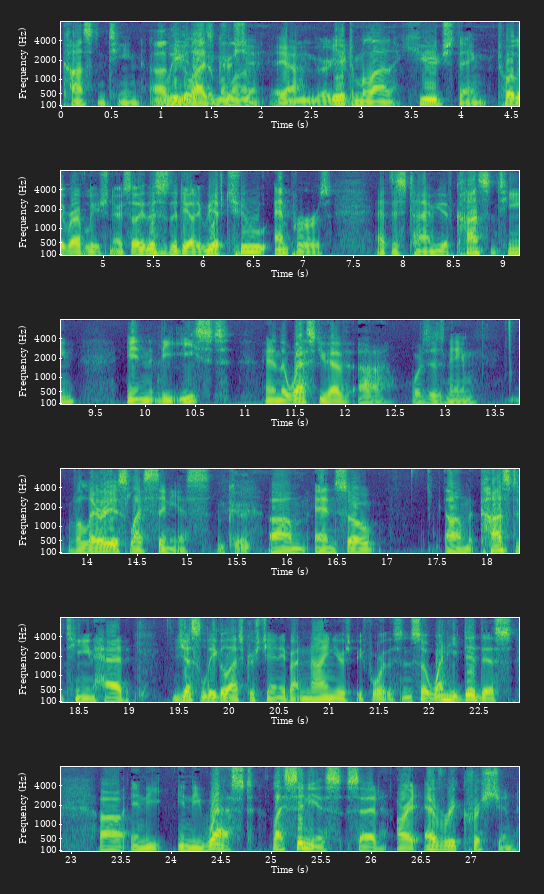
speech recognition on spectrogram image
Constantine the legalizing Edict of Milan. Christianity. Yeah, Mm, very Edict good. of Milan, huge thing, totally revolutionary. So this is the deal. We have two emperors at this time. You have Constantine in the east, and in the west you have uh, what is his name, Valerius Licinius. Okay. Um, and so um, Constantine had just legalized Christianity about nine years before this, and so when he did this uh, in the in the West, Licinius said, "All right, every Christian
